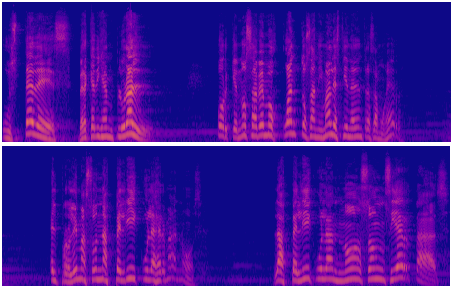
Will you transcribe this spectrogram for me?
Ustedes, ¿verdad que dije en plural? Porque no sabemos cuántos animales tiene dentro esa mujer. El problema son las películas, hermanos. Las películas no son ciertas.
